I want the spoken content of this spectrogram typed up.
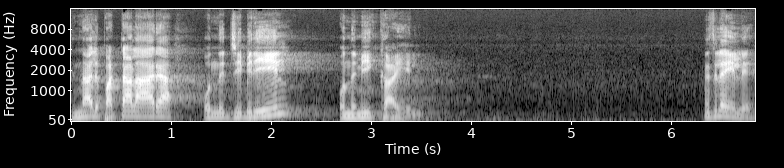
എന്നാൽ പട്ടാള ആരാ? ഒന്ന് ജിബിരിയിൽ ഒന്ന് മീക്കായിൽ മനസ്സിലായില്ലേ?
